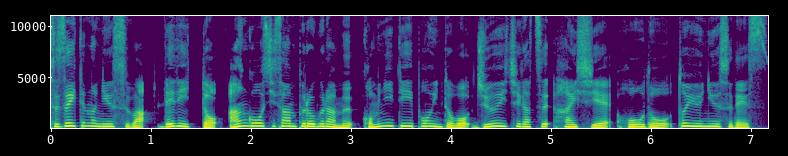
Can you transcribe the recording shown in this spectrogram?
続いてのニュースは、レディット暗号資産プログラムコミュニティポイントを11月廃止へ報道というニュースです。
